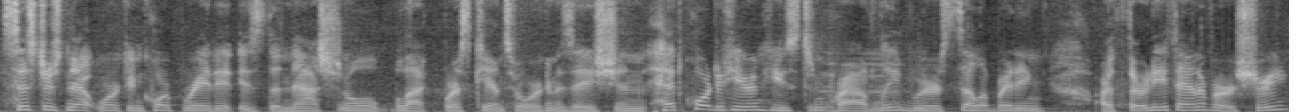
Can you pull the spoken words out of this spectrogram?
Sisters Network Incorporated is the national black breast cancer organization headquartered here in Houston Mm-hmm. proudly. We're celebrating our 30th anniversary.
